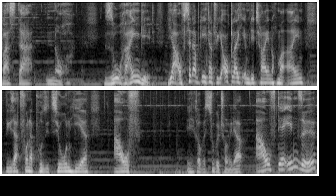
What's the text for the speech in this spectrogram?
was da noch so reingeht. Ja, auf Setup gehe ich natürlich auch gleich im Detail nochmal ein. Wie gesagt, von der Position hier auf, ich glaube, es zuppelt schon wieder, auf der Insel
